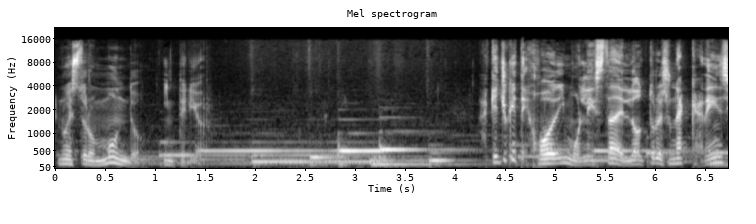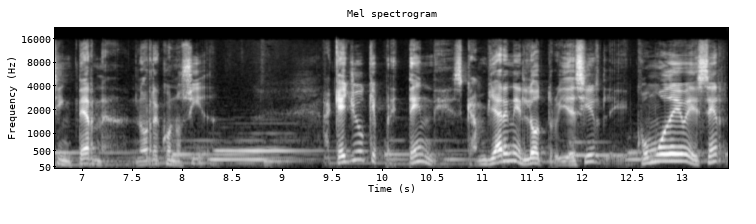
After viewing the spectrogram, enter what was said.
nuestro mundo interior. Aquello que te jode y molesta del otro es una carencia interna no reconocida. Aquello que pretendes cambiar en el otro y decirle cómo debe ser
